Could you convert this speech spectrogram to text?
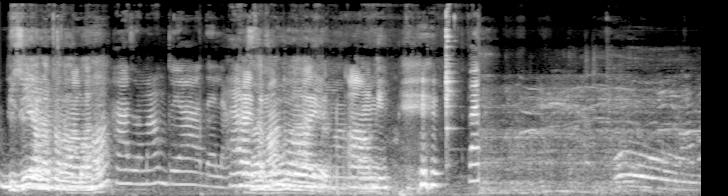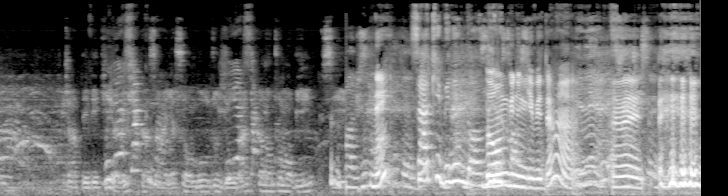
Bizi yaratan Allah'a Her zaman dua edelim. Her zaman dua edelim. Amin. Seyir Ne? Sanki benim doğum. Doğum günün gibi değil mi? Evet.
